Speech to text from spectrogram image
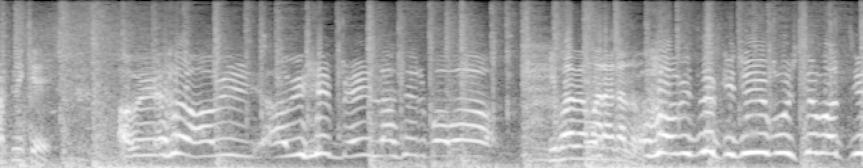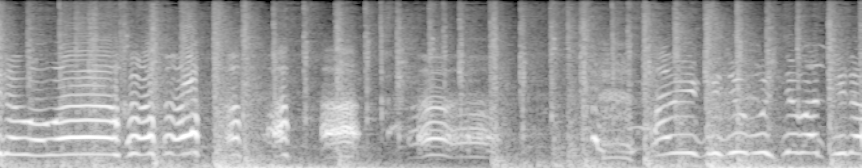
আপনি কে? আমি আমি আমি এই লাশের বাবা। কীভাবে মারা গেল? আমি তো কিছুই বুঝতে পারছি না বাবা। আমি কিছু বুঝতে পারছি না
